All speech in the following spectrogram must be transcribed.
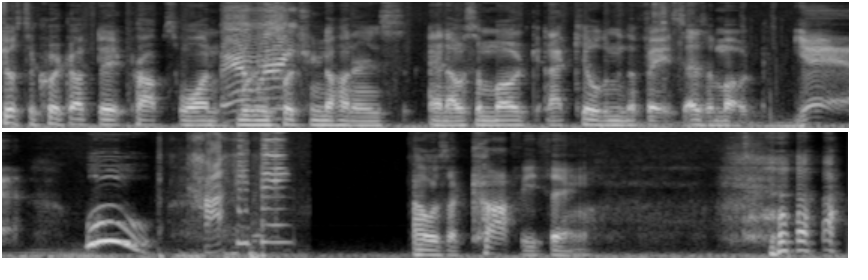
Just a quick update, props one. We're gonna be switching to hunters, and I was a mug, and I killed him in the face as a mug. Yeah! Woo! Coffee thing? I was a coffee thing.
